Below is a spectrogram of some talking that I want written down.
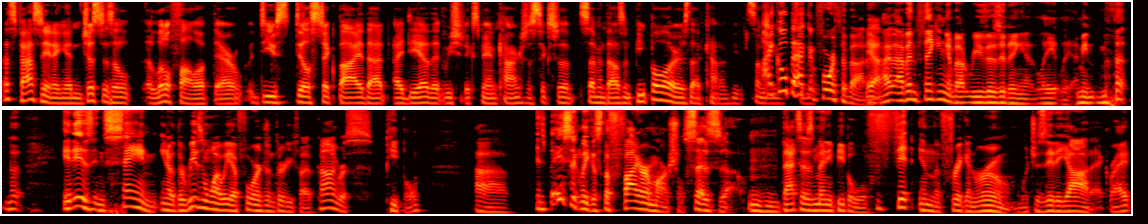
That's fascinating. And just as a, a little follow up there, do you still stick by that idea that we should expand Congress to six or seven thousand people, or is that kind of something? I go back and forth about it. Yeah. I, I've been thinking about revisiting it lately. I mean, it is insane. You know, the reason why we have 435 Congress people uh, is basically because the fire marshal says so. That's as many people will fit in the friggin' room, which is idiotic, right?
